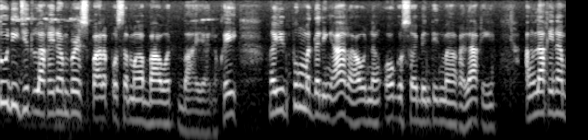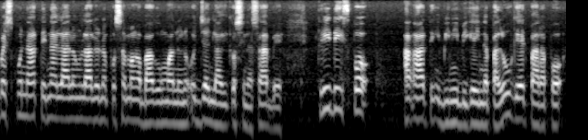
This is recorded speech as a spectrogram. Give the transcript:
2-digit lucky numbers para po sa mga bawat bayan. Okay? Ngayon pong madaling araw ng August 17 mga kalaki, ang lucky numbers po natin na lalong-lalo na po sa mga bagong manonood dyan, lagi ko sinasabi, 3 days po ang ating ibinibigay na palugit para po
